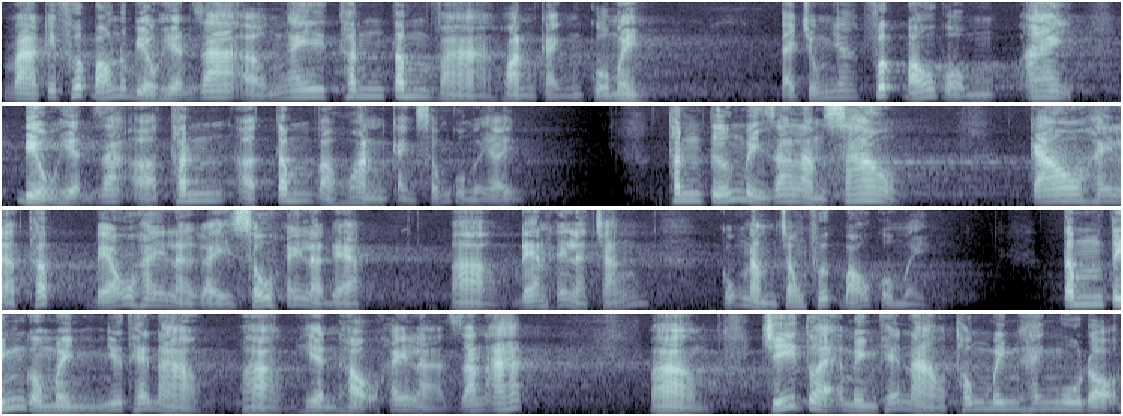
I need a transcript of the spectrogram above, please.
Và cái phước báu nó biểu hiện ra ở ngay thân tâm và hoàn cảnh của mình. Đại chúng nhé phước báu của ai biểu hiện ra ở thân ở tâm và hoàn cảnh sống của người ấy. Thân tướng mình ra làm sao? Cao hay là thấp béo hay là gầy xấu hay là đẹp à, đen hay là trắng cũng nằm trong phước báu của mình. Tâm tính của mình như thế nào? À, hiền hậu hay là gian ác? À, trí tuệ mình thế nào? Thông minh hay ngu độn?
